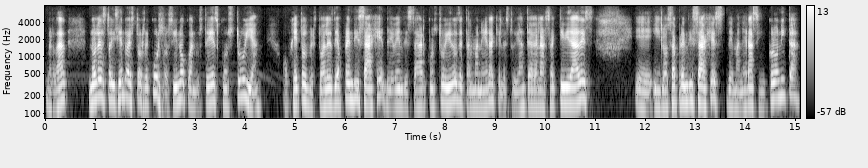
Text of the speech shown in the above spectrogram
¿verdad? No les estoy diciendo estos recursos, sino cuando ustedes construyan objetos virtuales de aprendizaje deben de estar construidos de tal manera que el estudiante haga las actividades eh, y los aprendizajes de manera sincrónica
